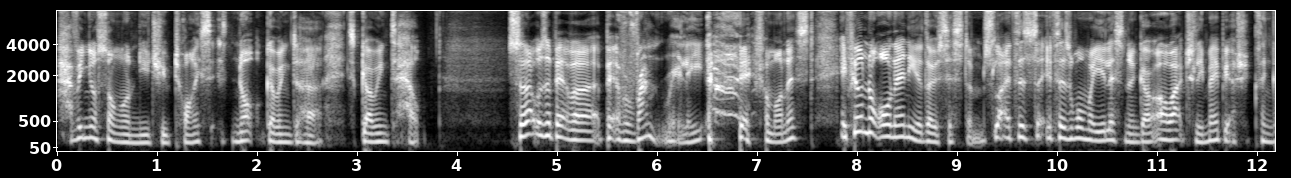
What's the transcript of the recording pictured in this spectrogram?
Having your song on YouTube twice is not going to hurt, it's going to help. So that was a bit of a, a bit of a rant, really, if I'm honest. If you're not on any of those systems, like if there's if there's one where you listen and go, oh, actually, maybe I should think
